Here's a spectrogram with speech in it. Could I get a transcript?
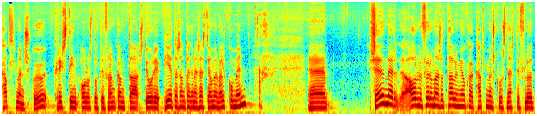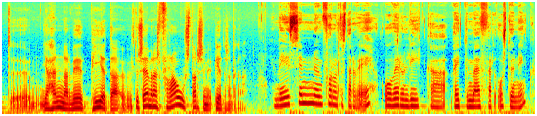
kallmennsku. Kristín Ólafsdóttir, frangamda stjóri Píetasamtakana sest hjá mér, velkomin. Takk. Eh, segðu mér, árunum förum aðeins að tala um jákvæða kallmennsku og snertiflöt eh, já, hennar við Píeta. Viltu segja mér aðeins frá starfsemi Píetasamtakana? Við sinnum forvartastarfi og við erum líka veitum meðferð og stuðning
